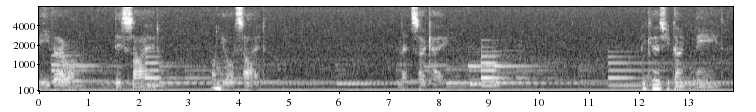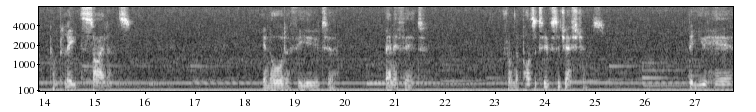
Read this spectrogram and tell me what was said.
either on this side or on your side, and that's okay. Because you don't need complete silence in order for you to benefit from the positive suggestions that you hear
